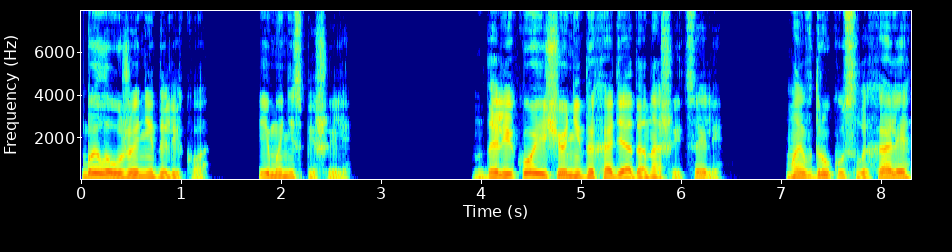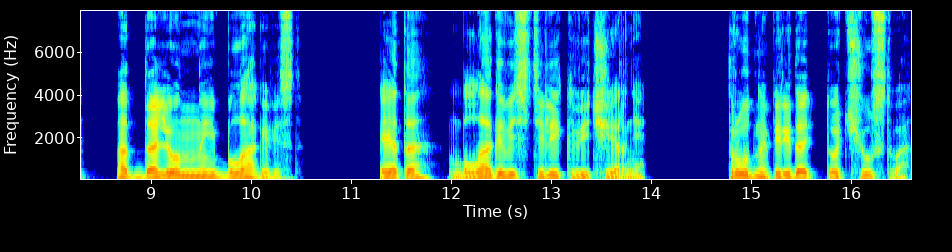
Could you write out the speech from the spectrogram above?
было уже недалеко, и мы не спешили. Далеко еще не доходя до нашей цели, мы вдруг услыхали отдаленный благовест. Это благовестили к вечерне. Трудно передать то чувство,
